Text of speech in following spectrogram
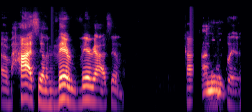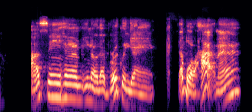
a high ceiling, very very high ceiling. I, I mean, I seen him, you know, that Brooklyn game. That boy hot, man.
